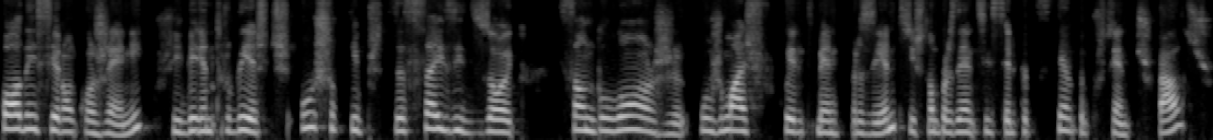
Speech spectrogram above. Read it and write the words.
podem ser oncogénicos, e dentro destes, os subtipos 16 e 18 são de longe os mais frequentemente presentes e estão presentes em cerca de 70% dos casos.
